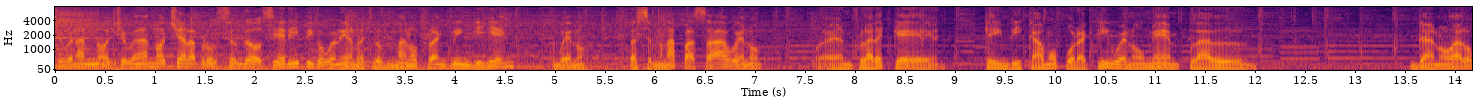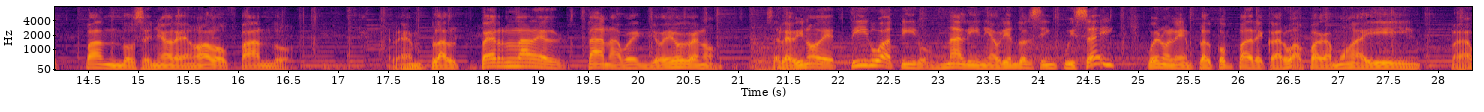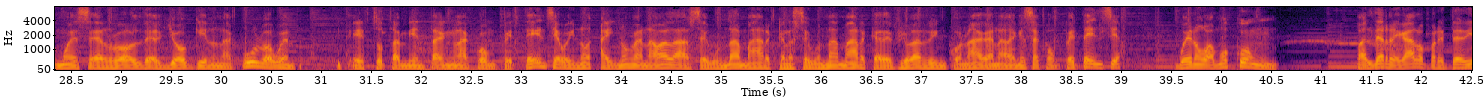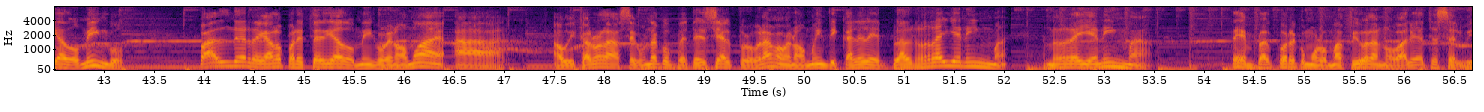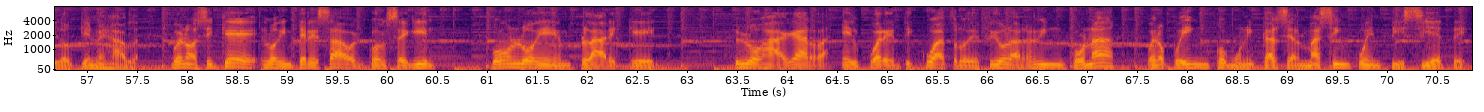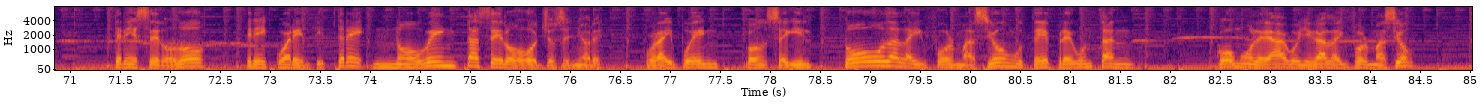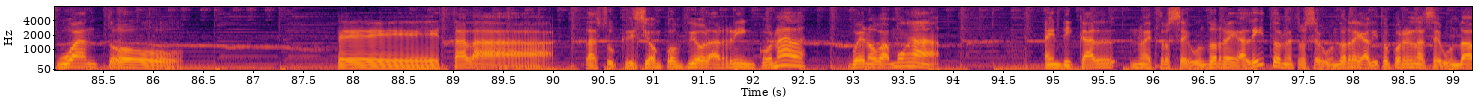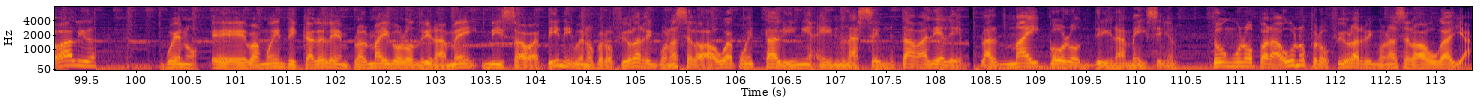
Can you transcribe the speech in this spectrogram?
buenas noches, buenas noches a la producción de Osier Hípico, bueno, y a nuestro hermano Franklin Guillén. Bueno, la semana pasada, bueno, ejemplares que, que indicamos por aquí, bueno, un ejemplar ganó a los pandos, señores, ganó a los pandos. El ejemplar Perla del Tana, bueno, yo digo que no. Se le vino de tiro a tiro, una línea abriendo el 5 y 6. Bueno, el ejemplar compadre Caro, apagamos ahí, pagamos ese rol del jockey en la curva. Bueno, esto también está en la competencia. Bueno, ahí nos ganaba la segunda marca, la segunda marca de Fiola Rinconada, ganaba en esa competencia. Bueno, vamos con un par de regalos para este día domingo. Par de regalos para este día domingo. Bueno, vamos a a ubicarnos a la segunda competencia del programa. Bueno, vamos a indicarle el ejemplar Rey Enigma. Rey Enigma. Este ejemplar corre como lo más fijo de la novalia de este servidor quien les habla. Bueno, así que los interesados en conseguir con los ejemplares que los agarra el 44 de Fiola Rinconada, bueno, pueden comunicarse al más 57 302 343 9008, señores. Por ahí pueden conseguir toda la información. Ustedes preguntan cómo le hago llegar la información, cuánto eh, está la, la, suscripción con Fiola Rinconada. Bueno, vamos a, a indicar nuestro segundo regalito. Nuestro segundo regalito corre en la segunda válida. Bueno, eh, vamos a indicarle el ejemplar May Golondrina May, mi Sabatini. Bueno, pero Fiola Rinconada se la va a jugar con esta línea en la segunda vale el ejemplar May Golondrina May, señor. Son uno para uno, pero Fiola Rinconada se la va a jugar ya.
